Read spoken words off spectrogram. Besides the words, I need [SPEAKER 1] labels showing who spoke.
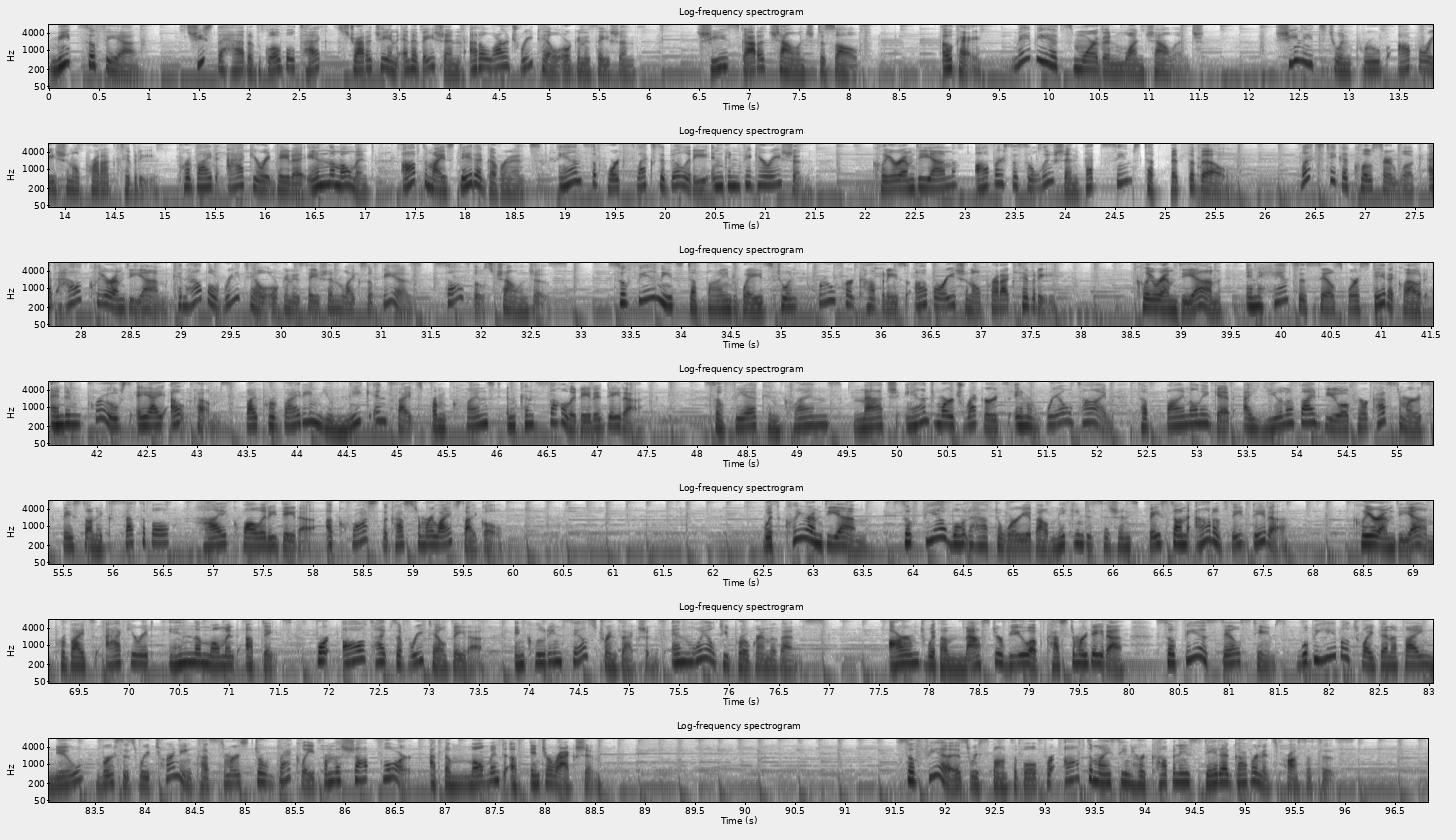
[SPEAKER 1] Meet Sophia. She's the head of global tech, strategy, and innovation at a large retail organization. She's got a challenge to solve. Okay, maybe it's more than one challenge. She needs to improve operational productivity, provide accurate data in the moment, optimize data governance, and support flexibility in configuration. ClearMDM offers a solution that seems to fit the bill. Let's take a closer look at how ClearMDM can help a retail organization like Sophia's solve those challenges. Sophia needs to find ways to improve her company's operational productivity. ClearMDM enhances Salesforce Data Cloud and improves AI outcomes by providing unique insights from cleansed and consolidated data. Sophia can cleanse, match, and merge records in real time to finally get a unified view of her customers based on accessible, high quality data across the customer lifecycle. With ClearMDM, Sophia won't have to worry about making decisions based on out of date data. ClearMDM provides accurate, in the moment updates for all types of retail data, including sales transactions and loyalty program events. Armed with a master view of customer data, Sophia's sales teams will be able to identify new versus returning customers directly from the shop floor at the moment of interaction. Sophia is responsible for optimizing her company's data governance processes.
